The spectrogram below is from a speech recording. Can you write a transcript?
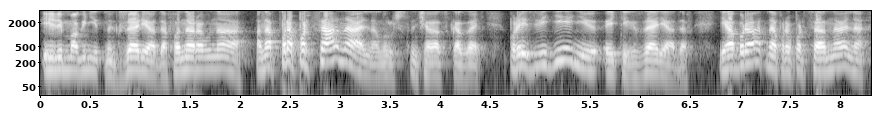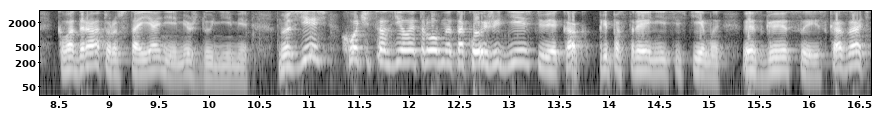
или магнитных зарядов, она равна, она пропорциональна, лучше сначала сказать, произведению этих зарядов и обратно пропорционально квадрату расстояния между ними. Но здесь хочется сделать ровно такое же действие, как при построении системы СГС, и сказать,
